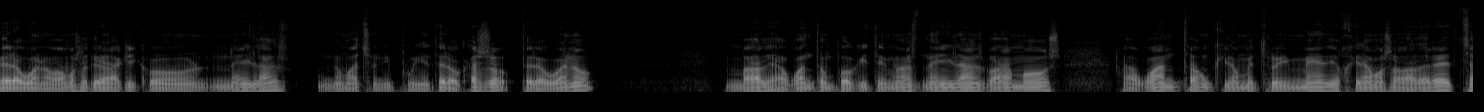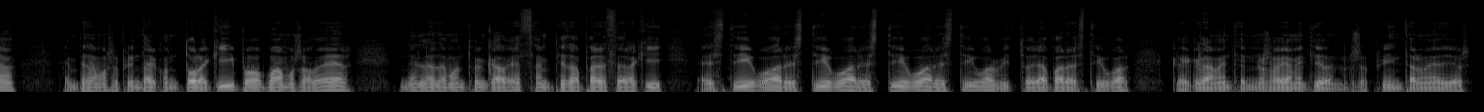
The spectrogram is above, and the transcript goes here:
Pero bueno, vamos a tirar aquí con Neylands. No me ha hecho ni puñetero caso, pero bueno. Vale, aguanta un poquito más Neylands, vamos. Aguanta un kilómetro y medio, giramos a la derecha. Empezamos a sprintar con todo el equipo, vamos a ver. Neylands de monto en cabeza, empieza a aparecer aquí Stewart, Stewart, Stewart, Stewart. Victoria para Stewart, que claramente no se había metido en los sprint intermedios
